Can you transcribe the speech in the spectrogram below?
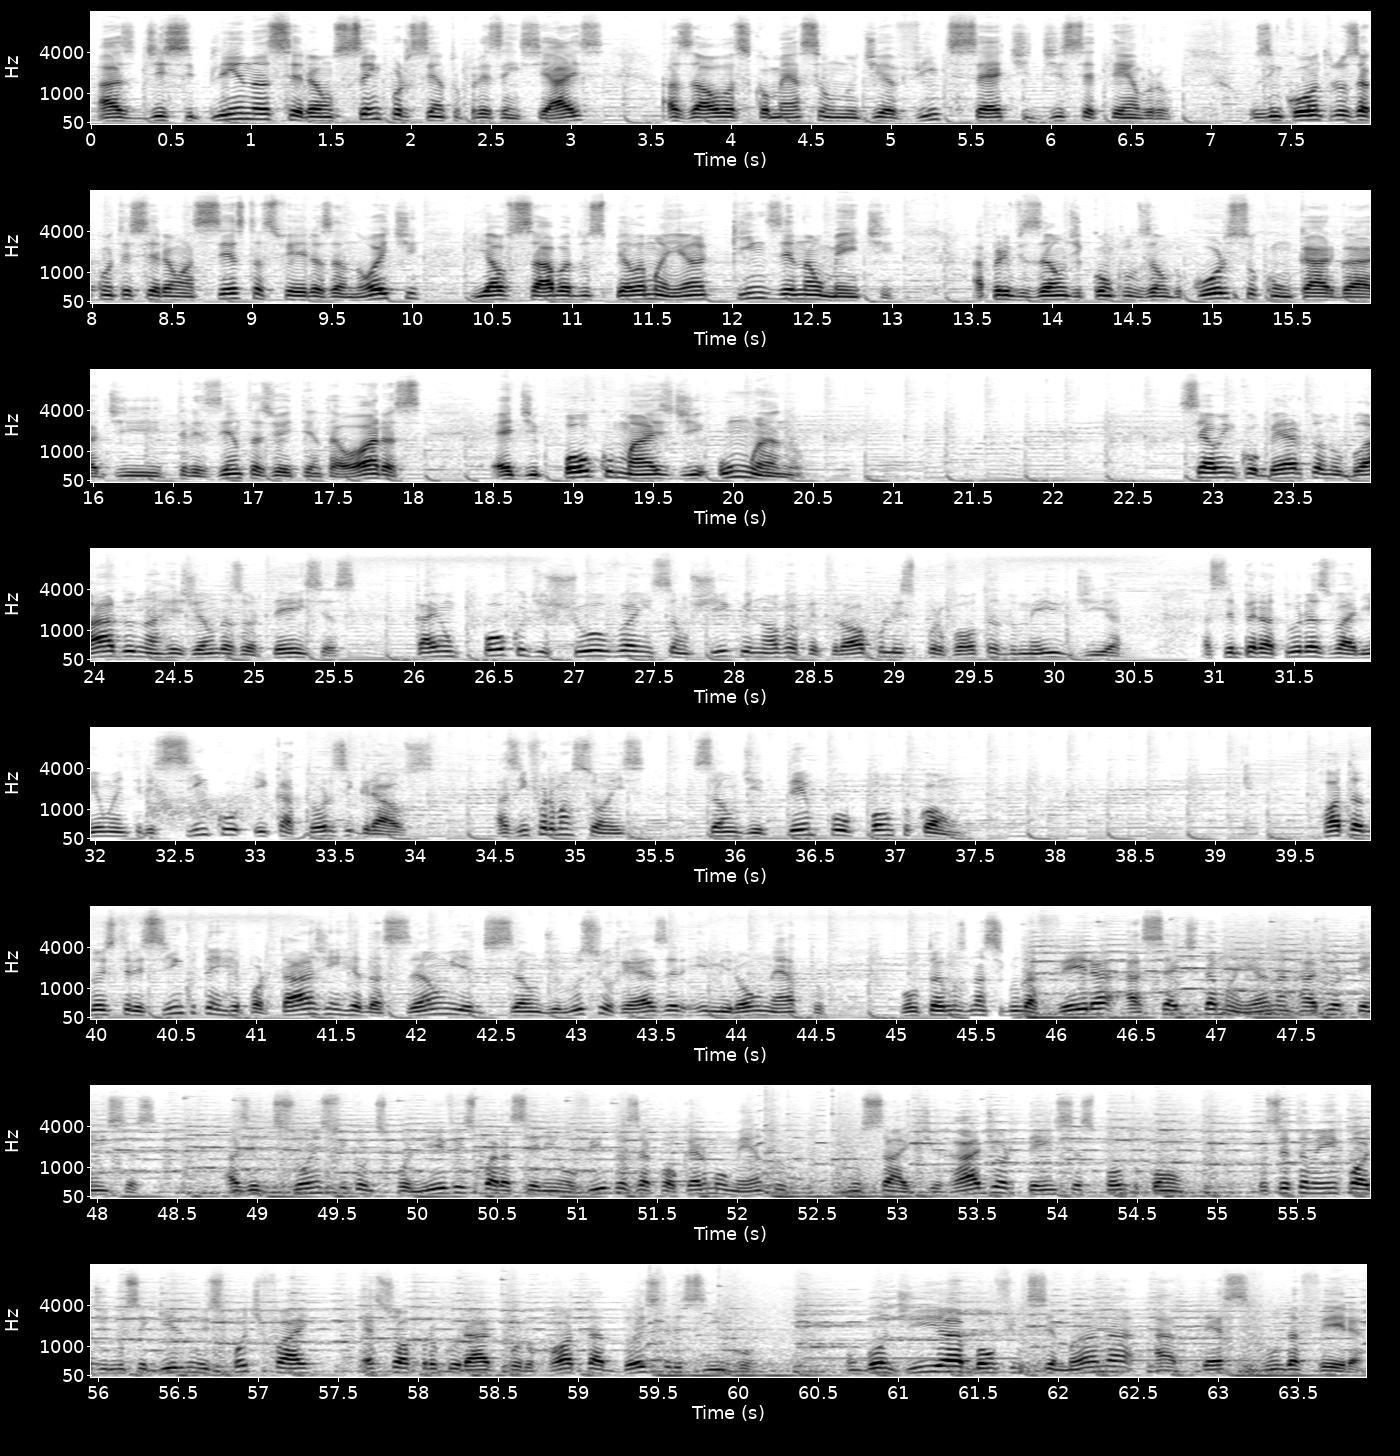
As disciplinas serão 100% presenciais. As aulas começam no dia 27 de setembro. Os encontros acontecerão às sextas-feiras à noite e aos sábados pela manhã, quinzenalmente. A previsão de conclusão do curso, com carga de 380 horas, é de pouco mais de um ano. Céu encoberto a nublado na região das Hortênsias Cai um pouco de chuva em São Chico e Nova Petrópolis por volta do meio-dia. As temperaturas variam entre 5 e 14 graus. As informações são de tempo.com. Rota 235 tem reportagem, redação e edição de Lúcio Rezer e Miron Neto. Voltamos na segunda-feira, às 7 da manhã, na Rádio Hortências. As edições ficam disponíveis para serem ouvidas a qualquer momento no site radiohortensias.com. Você também pode nos seguir no Spotify, é só procurar por Rota 235. Um bom dia, bom fim de semana, até segunda-feira.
